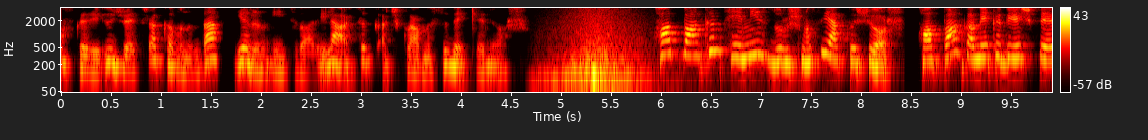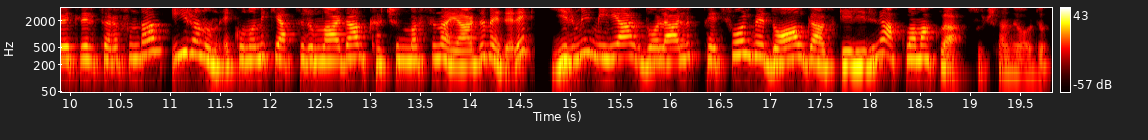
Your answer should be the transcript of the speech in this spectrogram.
asgari ücret rakamının da yarın itibariyle artık açıklanması bekleniyor. Halkbank'ın temiz duruşması yaklaşıyor. Halkbank, Amerika Birleşik Devletleri tarafından İran'ın ekonomik yaptırımlardan kaçınmasına yardım ederek 20 milyar dolarlık petrol ve doğal gaz gelirini aklamakla suçlanıyordu.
